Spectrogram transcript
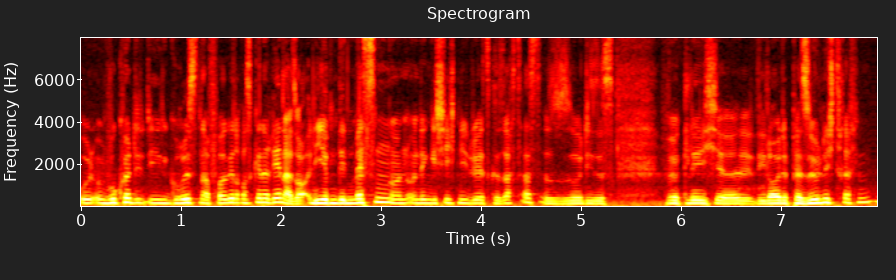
und wo könntet ihr die größten Erfolge daraus generieren? Also neben den Messen und, und den Geschichten, die du jetzt gesagt hast, also so dieses wirklich äh, die Leute persönlich treffen?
